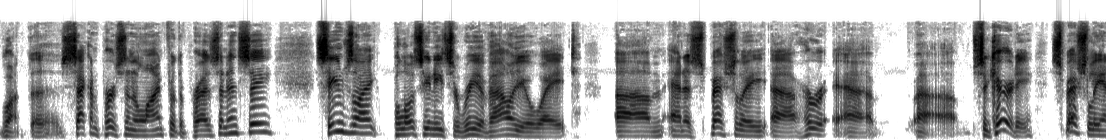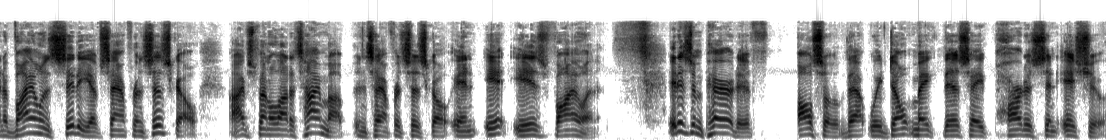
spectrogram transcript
what the second person in line for the presidency, seems like Pelosi needs to reevaluate, um, and especially uh, her. Uh, uh, security, especially in a violent city of San Francisco. I've spent a lot of time up in San Francisco, and it is violent. It is imperative also that we don't make this a partisan issue.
